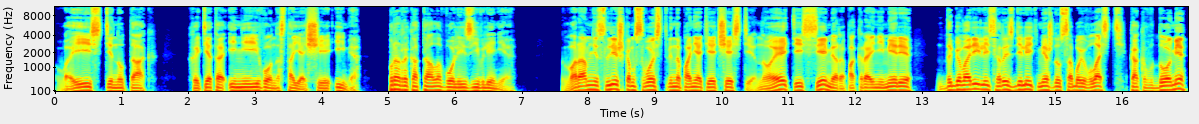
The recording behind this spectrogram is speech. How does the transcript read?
«Воистину так, хоть это и не его настоящее имя», — пророкотало волеизъявление. «Ворам не слишком свойственно понятие чести, но эти семеро, по крайней мере, договорились разделить между собой власть как в доме,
